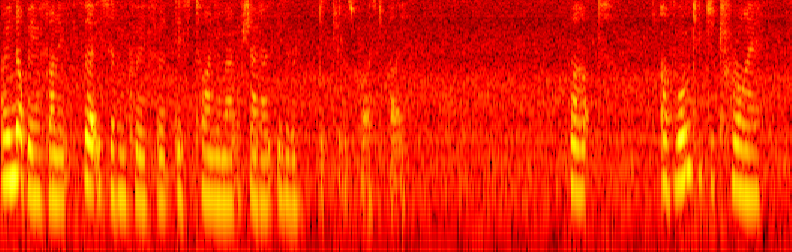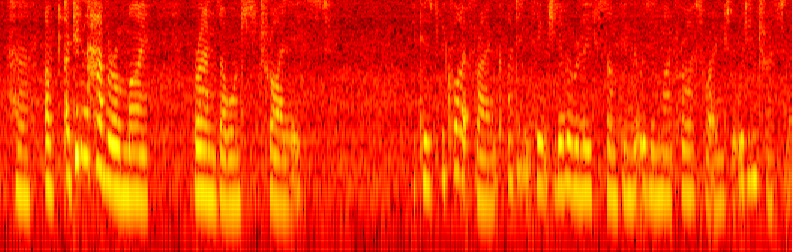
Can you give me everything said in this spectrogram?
I mean, not being funny, 37 quid for this tiny amount of shadow is a ridiculous price to pay. But I've wanted to try her. I've, I didn't have her on my brands I wanted to try list because, to be quite frank, I didn't think she'd ever release something that was in my price range that would interest me.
